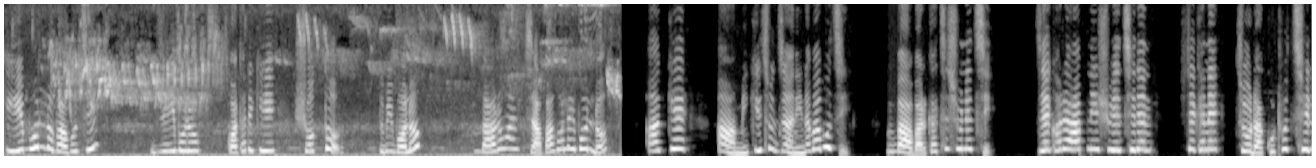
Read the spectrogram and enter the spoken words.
কি বলল বাবুজি? যেই বলুক কথাটা কি সত্য? তুমি বলো। দারোয়ান চাপা গলায় বলল আগে আমি কিছু জানি না বাবুজি। বাবার কাছে শুনেছি, যে ঘরে আপনি শুয়েছিলেন, সেখানে চোরা কুঠুর ছিল।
